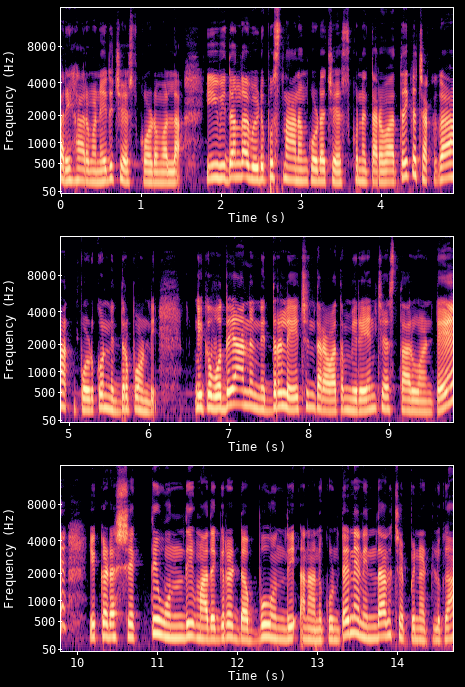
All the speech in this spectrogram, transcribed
పరిహారం అనేది చేసుకోవడం వల్ల. ఈ విధంగా విడుపు స్నానం కూడా చేసుకున్న తర్వాత ఇక చక్కగా పడుకొని నిద్రపోండి. ఇక ఉదయాన్నే నిద్ర లేచిన తర్వాత మీరు ఏం చేస్తారు అంటే ఇక్కడ శక్తి ఉంది మా దగ్గర డబ్బు ఉంది అని అనుకుంటే నేను ఇందాక చెప్పినట్లుగా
